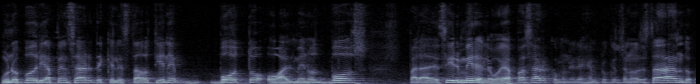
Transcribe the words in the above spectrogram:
uno podría pensar de que el Estado tiene voto o al menos voz para decir, mire, le voy a pasar, como en el ejemplo que usted nos está dando,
